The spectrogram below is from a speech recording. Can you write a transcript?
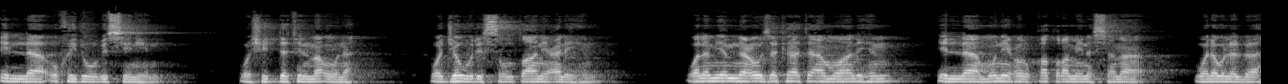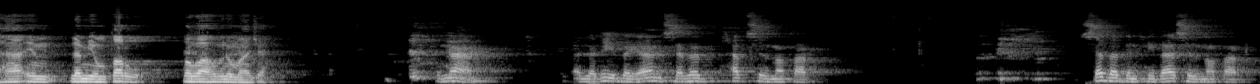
إلا أخذوا بالسنين وشدة المؤونة وجور السلطان عليهم ولم يمنعوا زكاة أموالهم إلا منعوا القطر من السماء ولولا البهائم لم يمطروا رواه ابن ماجه. نعم. الذي بيان سبب حبس المطر. سبب انحباس المطر.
